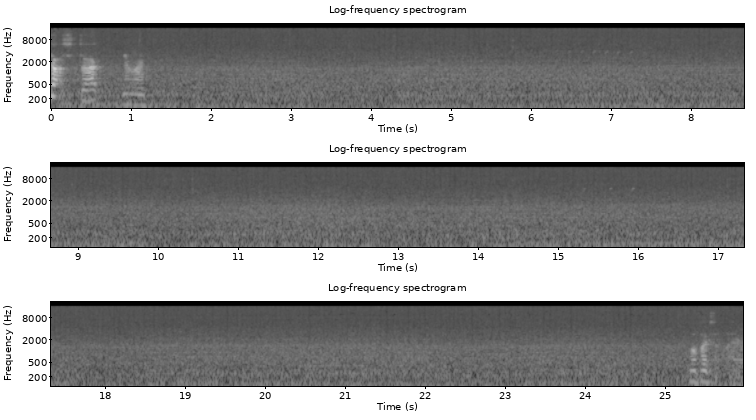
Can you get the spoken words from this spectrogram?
just stuck. Never mind. We'll fix it later.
